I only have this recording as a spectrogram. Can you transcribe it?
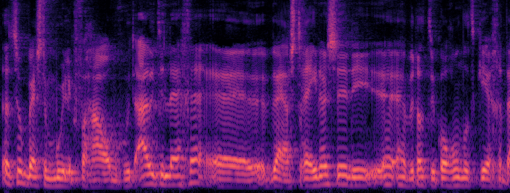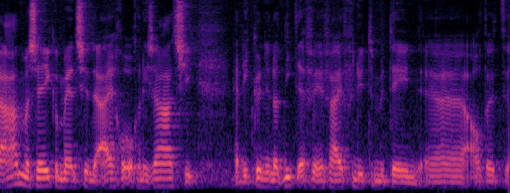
dat is ook best een moeilijk verhaal om goed uit te leggen. Uh, wij als trainers die hebben dat natuurlijk al honderd keer gedaan, maar zeker mensen in de eigen organisatie, ja, die kunnen dat niet even in vijf minuten meteen uh, altijd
